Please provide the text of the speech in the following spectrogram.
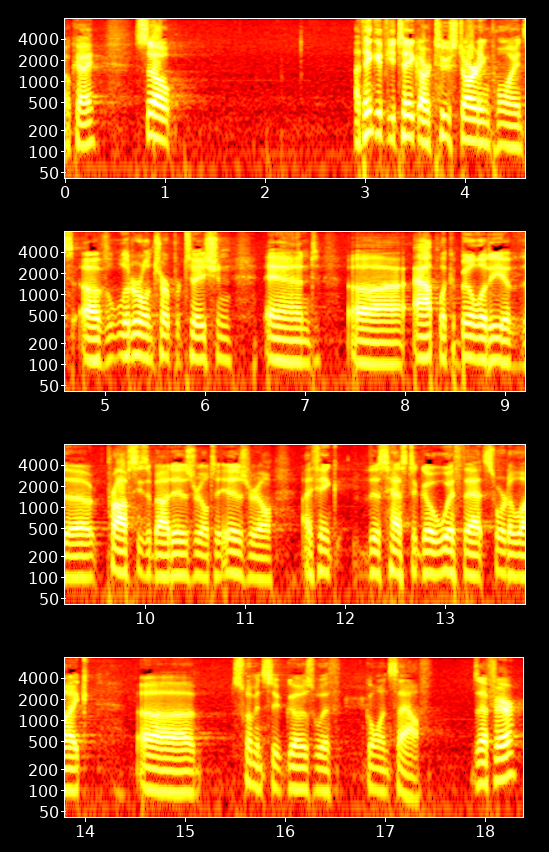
Okay? So, I think if you take our two starting points of literal interpretation and uh, applicability of the prophecies about Israel to Israel, I think this has to go with that, sort of like uh, swimming suit goes with going south. Is that fair?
